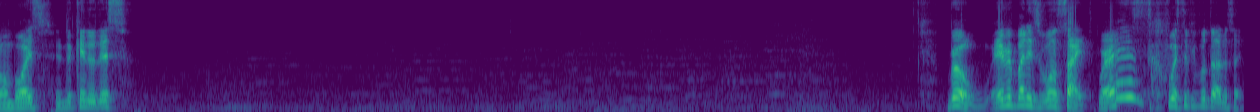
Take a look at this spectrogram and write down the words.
Come on, boys. You can do this. Bro, everybody's one side. Where is where's the people the other side?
